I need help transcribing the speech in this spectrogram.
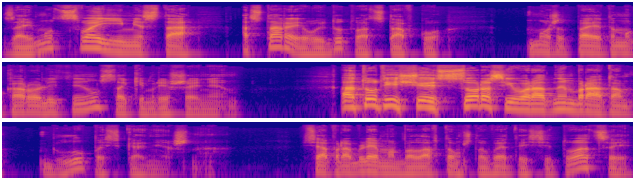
займут свои места, а старые уйдут в отставку. Может, поэтому король и тянул с таким решением. А тут еще и ссора с его родным братом. Глупость, конечно. Вся проблема была в том, что в этой ситуации,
